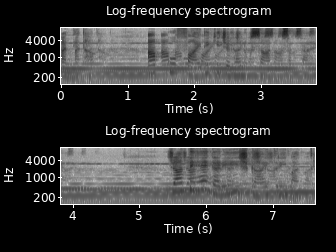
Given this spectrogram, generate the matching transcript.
अन्यथा, आपको फ़ायदे की जगह नुकसान हो सकता है। जानते हैं गणेश गायत्री मंत्र,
